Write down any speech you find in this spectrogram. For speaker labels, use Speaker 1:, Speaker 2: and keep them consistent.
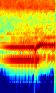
Speaker 1: Oh.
